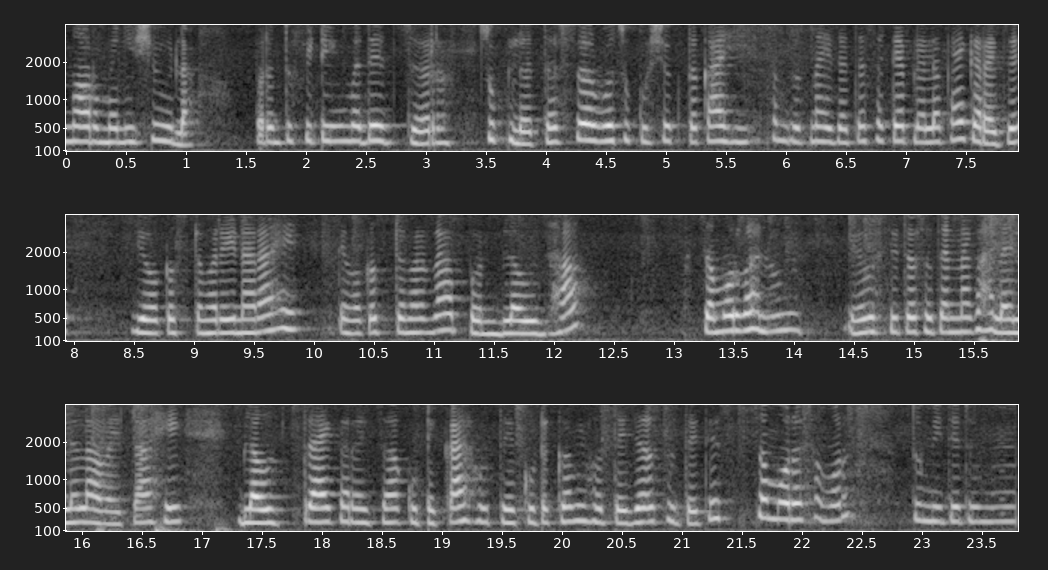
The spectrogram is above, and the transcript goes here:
नॉर्मली शिवला परंतु फिटिंगमध्ये जर चुकलं तर सर्व चुकू शकतं. काही समजत नाही. तर त्यासाठी आपल्याला काय करायचं आहे जेव्हा कस्टमर येणार आहे तेव्हा कस्टमरला आपण ब्लाऊज हा समोर घालून व्यवस्थित असं त्यांना घालायला लावायचं आहे. ब्लाऊज ट्राय करायचा. कुठे काय होते कुठे कमी होते जास्त होते ते समोरासमोर तुम्ही ते तुम्ही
